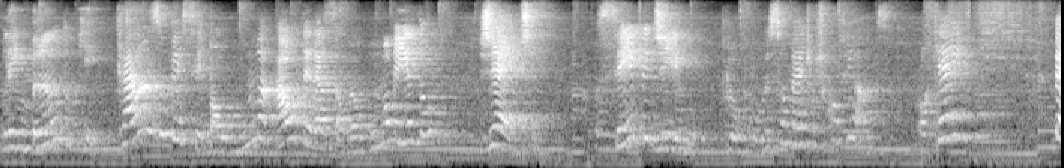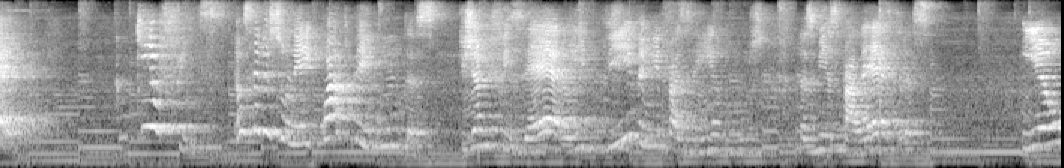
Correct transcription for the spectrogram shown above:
Lembrando que, caso perceba alguma alteração em algum momento, gente, sempre digo, procure seu médico de confiança, ok? Bem, o que eu fiz? Eu selecionei quatro perguntas que já me fizeram e vivem me fazendo nas minhas palestras e eu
